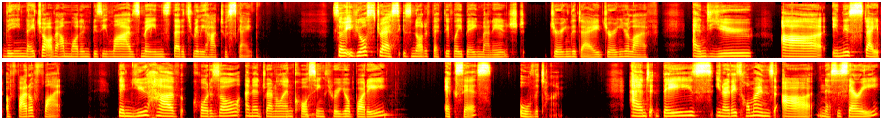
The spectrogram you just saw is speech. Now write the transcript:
the nature of our modern busy lives means that it's really hard to escape. So, if your stress is not effectively being managed during the day, during your life, and you are in this state of fight or flight, then you have cortisol and adrenaline coursing through your body excess all the time. And these, you know, these hormones are necessary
